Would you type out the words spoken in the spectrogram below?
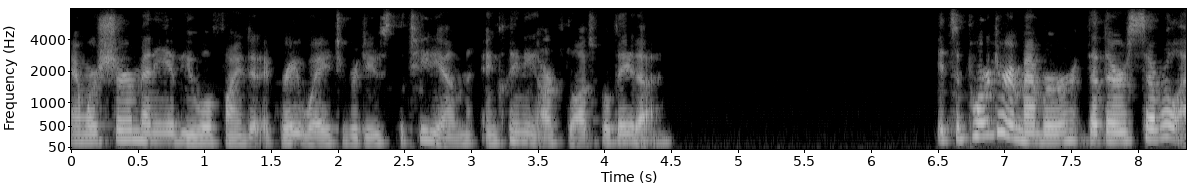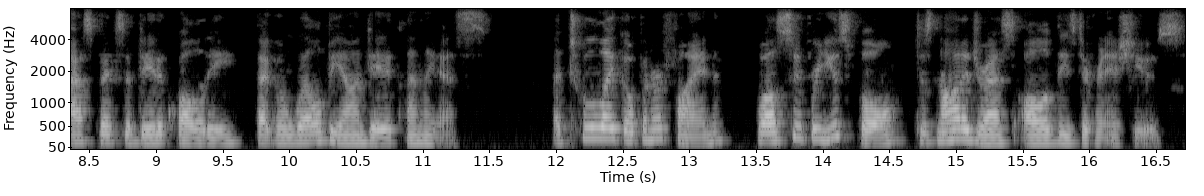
and we're sure many of you will find it a great way to reduce the tedium in cleaning archaeological data. It's important to remember that there are several aspects of data quality that go well beyond data cleanliness. A tool like OpenRefine while super useful, does not address all of these different issues.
